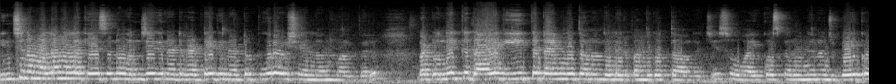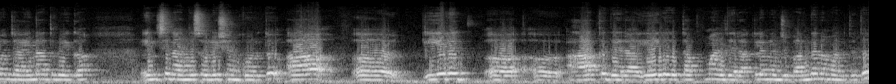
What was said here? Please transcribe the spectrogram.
ಇಂಚಿನ ಮಲ್ಲ ಮಲ್ಲ ಕೇಸನ್ನು ಒಂಜೇ ದಿನಟ್ ರಡ್ಡೇ ದಿನಟ್ ಪೂರ ವಿಷಯ ಎಲ್ಲ ಒಂದು ಮಲ್ಪೇರು ಬಟ್ ಒಂದಕ್ಕೆ ದಾರಿಗೆ ಈತ ಟೈಮ್ ಗೊತ್ತೊಂದಿಲ್ಲ ಪಂದೆ ಗೊತ್ತಾ ಒಂದಿಜ್ಜಿ ಸೊ ವೈಕೋಸ್ಕರ ಒಂದಿನೊಂಜಿ ಬೇಗ ಒಂಜಿ ಐನಾತ್ ಬೇಗ ಇಂಚಿನ ಒಂದು ಸೊಲ್ಯೂಷನ್ ಕೊಡ್ದು ಆ ಏರು ಹಾಕದಿರ ಏರು ತಪ್ಪು ಮಾಡಿದಿರ, ಅಕ್ಲೆ ಒಂಜಿ ಬಂಧನ ಮಾಡಿದ್ದು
